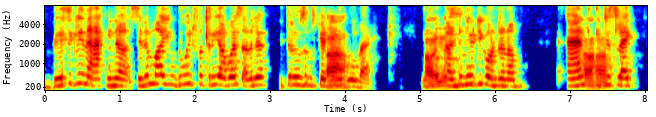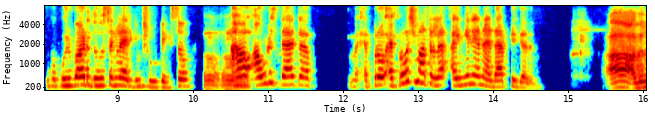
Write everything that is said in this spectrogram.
Basically in cinema you do it four three hours അതിൽ ഇത്ര ദിവസം സ്കെഡ്യൂൾ. ഗോ ബാക്ക് ഇതിപ്പോ. കണ്ടിന്യൂറ്റി കൊണ്ടുവരണം ആൻഡ്. ഇറ്റ് ഇസ് ലൈക്ക് ഒരുപാട് ദിവസങ്ങളായിരിക്കും shooting so. How does that approach മാത്രമല്ല എങ്ങനെയാണ് അഡാപ്റ്റ് ചെയ്തത് ആ അതിൽ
